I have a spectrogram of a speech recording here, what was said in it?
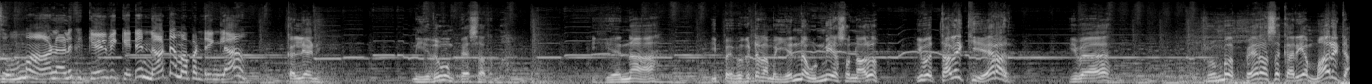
சும்மா ஆளாளுக்கு கேள்வி கேட்டு நாட்டமா பண்றீங்களா? கல்யாணி நீ எதுவும் பேசாதம்மா. ஏன்னா இப்ப இவகிட்ட நம்ம என்ன உண்மையை சொன்னாலும் இவ தலைக்கு ஏறாது. இவ ரொம்ப பேராசக்காரியா மாறிட்டா.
